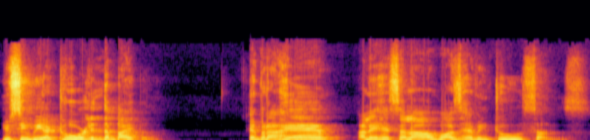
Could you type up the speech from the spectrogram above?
you see, we are told in the Bible, Abraham salam was having two sons.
